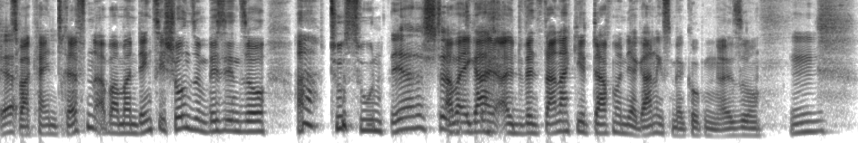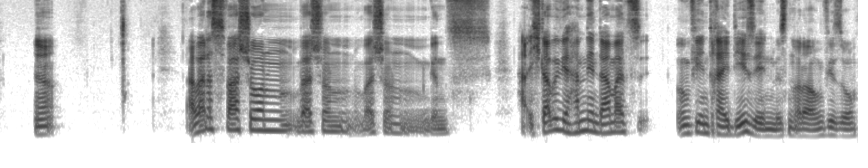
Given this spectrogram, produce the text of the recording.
Ja. Zwar kein Treffen, aber man denkt sich schon so ein bisschen so, ah, too soon. Ja, das stimmt. Aber egal, wenn es danach geht, darf man ja gar nichts mehr gucken. Also, Mhm. ja. Aber das war schon, war schon, war schon ganz. Ich glaube, wir haben den damals irgendwie in 3D sehen müssen oder irgendwie so.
